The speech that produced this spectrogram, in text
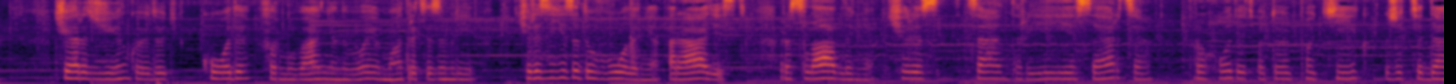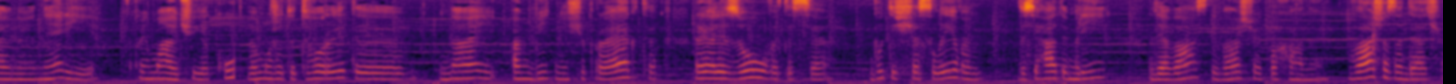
Через жінку йдуть коди формування нової матриці землі, через її задоволення, радість, розслаблення, через центр її серця проходить отой потік життєдайної енергії, приймаючи яку ви можете творити найамбітніші проекти, реалізовуватися, бути щасливим, досягати мрій для вас і вашої коханої. Ваша задача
